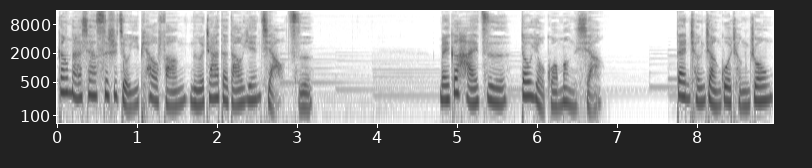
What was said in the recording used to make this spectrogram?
刚拿下四十九亿票房《哪吒》的导演饺子。每个孩子都有过梦想，但成长过程中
